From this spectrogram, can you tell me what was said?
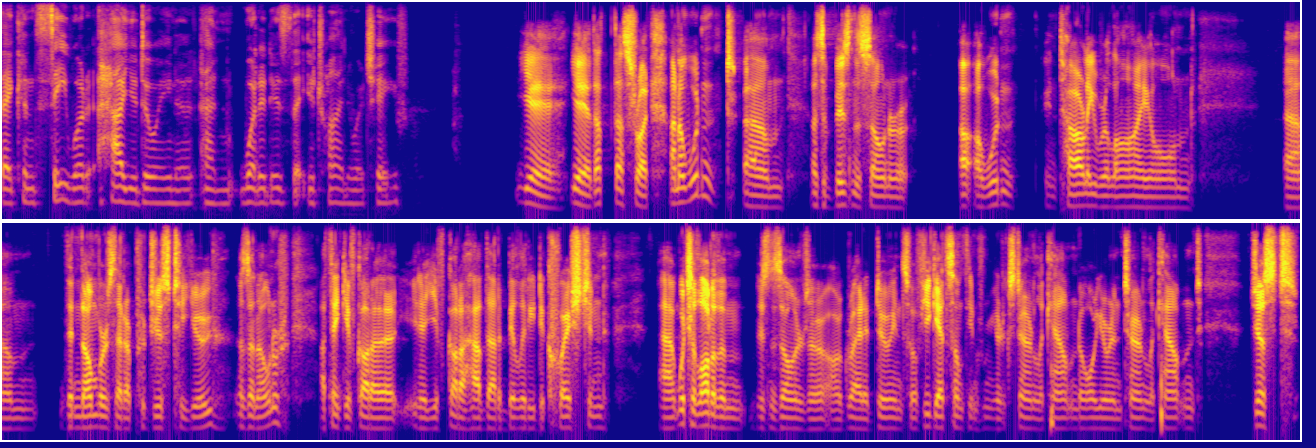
they can see what how you're doing and, and what it is that you're trying to achieve. Yeah, yeah, that that's right. And I wouldn't, um, as a business owner, I, I wouldn't entirely rely on um, the numbers that are produced to you as an owner. I think you've got to, you know, you've got to have that ability to question uh, which a lot of them business owners are, are great at doing. So if you get something from your external accountant or your internal accountant, just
